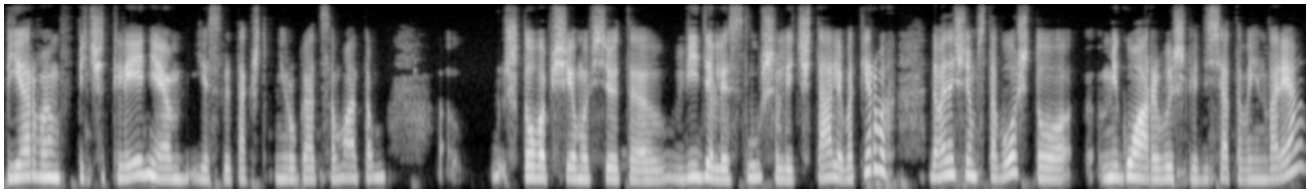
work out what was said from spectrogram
первым впечатлениям, если так, чтобы не ругаться матом, что вообще мы все это видели, слушали, читали. Во-первых, давай начнем с того, что мегуары вышли 10 января,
